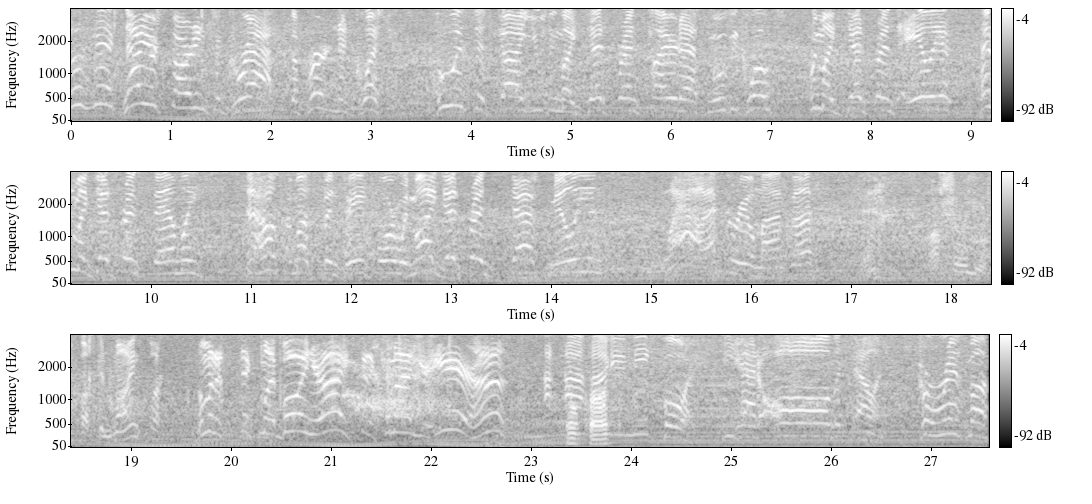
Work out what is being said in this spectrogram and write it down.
who's this? Now you're starting to grasp the pertinent questions. Who is this guy using my dead friend's tired-ass movie quotes? With my dead friend's alias? And my dead friend's family? And a house that must have been paid for with my dead friend's stashed millions? Wow, that's a real mindfuck. I'll show you a fucking mindfuck. I'm gonna stick my boy in your eye. It's gonna come out of your ear, huh? Oh, God. Boy, he had all the talent, charisma,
